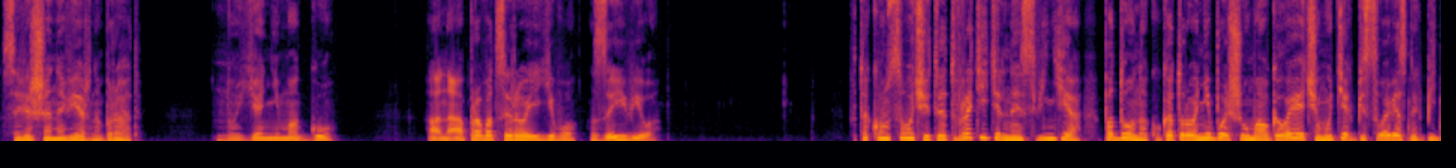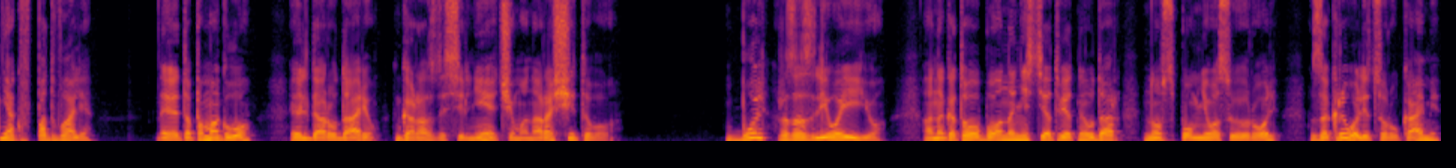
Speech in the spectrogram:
«Совершенно верно, брат». «Но я не могу». Она, провоцируя его, заявила. «В таком случае ты отвратительная свинья, подонок, у которого не больше ума в голове, чем у тех бессловесных бедняк в подвале». Это помогло. Эльдар ударил гораздо сильнее, чем она рассчитывала. Боль разозлила ее. Она готова была нанести ответный удар, но вспомнила свою роль, закрыла лицо руками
